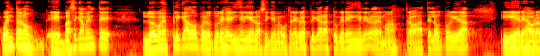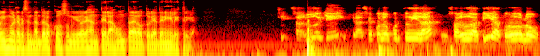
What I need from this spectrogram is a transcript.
cuéntanos básicamente lo hemos explicado, pero tú eres el ingeniero, así que me gustaría que lo explicaras. Tú que eres ingeniero y además trabajaste en la autoridad y eres ahora mismo el representante de los consumidores ante la Junta de la Autoridad de Energía Eléctrica. Sí, saludos Jay, gracias por la oportunidad. Un saludo a ti, a todos los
